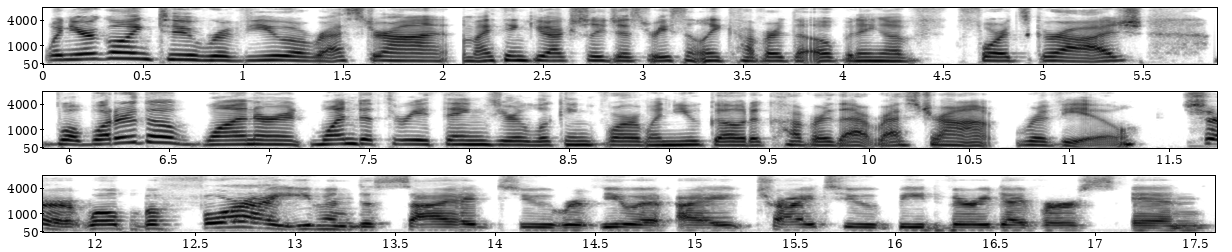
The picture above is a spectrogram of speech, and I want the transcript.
when you're going to review a restaurant, um, I think you actually just recently covered the opening of Ford's Garage. But what are the one or one to three things you're looking for when you go to cover that restaurant review? Sure. Well, before I even decide to review it, I try to be very diverse in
